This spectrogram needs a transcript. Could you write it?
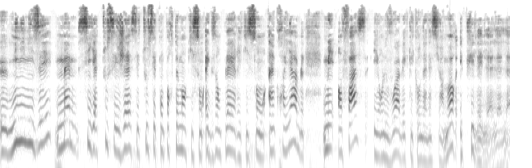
euh, minimiser, même s'il y a tous ces gestes et tous ces comportements qui sont exemplaires et qui sont incroyables, mais en face, et on le voit avec les condamnations à mort, et puis la, la- la- la-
